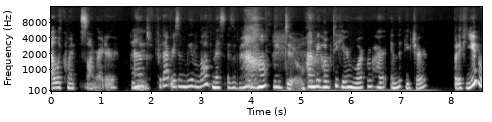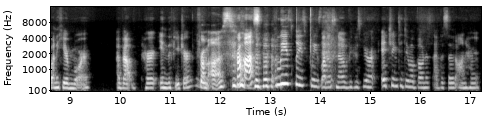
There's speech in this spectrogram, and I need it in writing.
eloquent songwriter. Mhm. And for that reason, we love Miss Isabel. We do. and we hope to hear more from her in the future. But if you want to hear more about her in the future, from us. From us. please, please, please let us know because we are itching to do a bonus episode on her.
